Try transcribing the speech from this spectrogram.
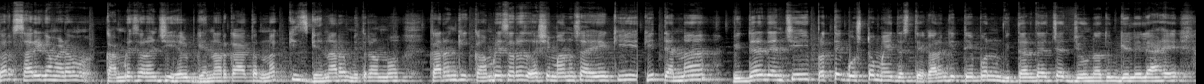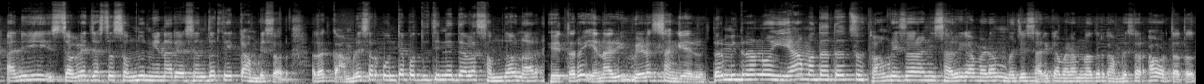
तर सारिका मॅडम कांबळे सरांची हेल्प घेणार का? तर नक्कीच घेणार मित्रांनो. कारण की कांबळे सरच असे माणूस आहे की की त्यांना विद्यार्थ्यांची प्रत्येक गोष्ट माहीत असते. कारण की ते पण विद्यार्थ्यांच्या जीवनातून गेलेले आहे आणि सगळ्यात जास्त समजून घेणारे असेल तर ते कांबळे सर. आता कांबळे सर कोणत्या पद्धतीने त्याला समजावणार हे तर येणारी वेळच सांगेल. तर मित्रांनो या मधातच कांबळे सर आणि सारिका मॅडम म्हणजे सारिका मॅडमना तर कांबळे सर आवडतातच.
